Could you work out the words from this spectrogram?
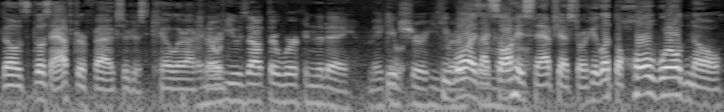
those those after effects are just killer. I've I know heard. he was out there working today, making He- sure he's he ready was. for I saw tomorrow. his Snapchat story. He let the whole world know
